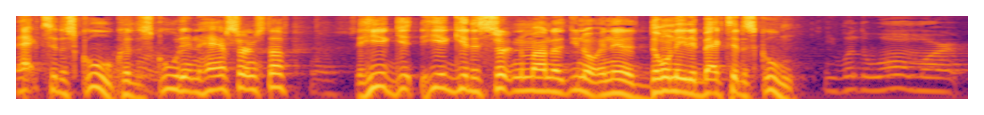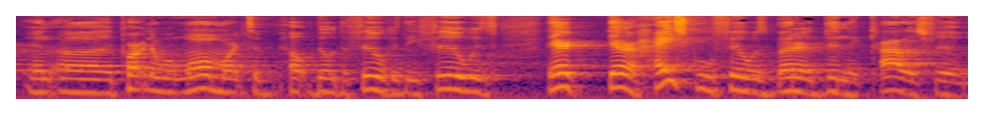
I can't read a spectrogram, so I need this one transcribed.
back to the school because the school didn't have certain stuff. So he'd get he'd get a certain amount of you know, and then donate it back to the school. He went to Walmart and uh, partnered with Walmart to help build the field because the field was their their high school field was better than the college field.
